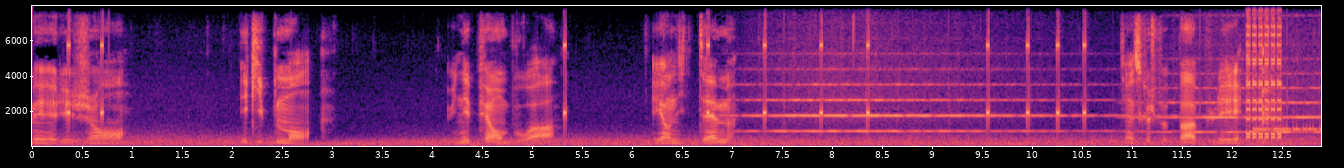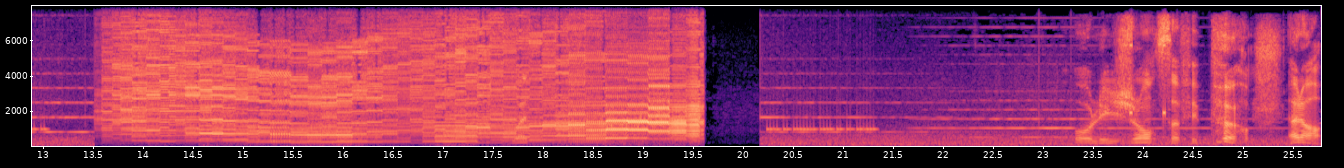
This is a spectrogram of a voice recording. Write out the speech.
Mais les gens. Équipement. Une épée en bois. Et en item. Tiens, est-ce que je peux pas appeler... Oh les gens, ça fait peur. Alors,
